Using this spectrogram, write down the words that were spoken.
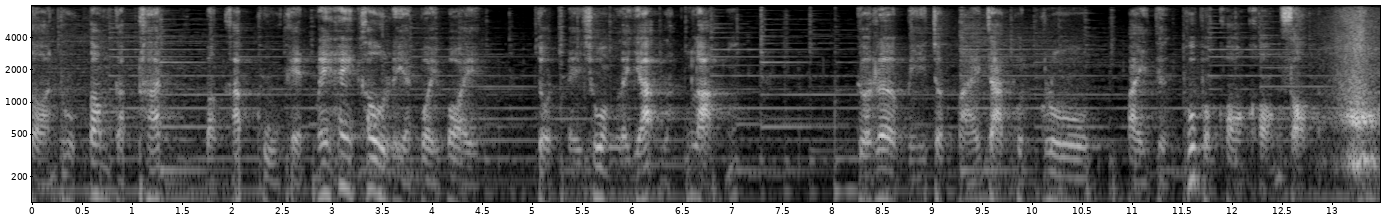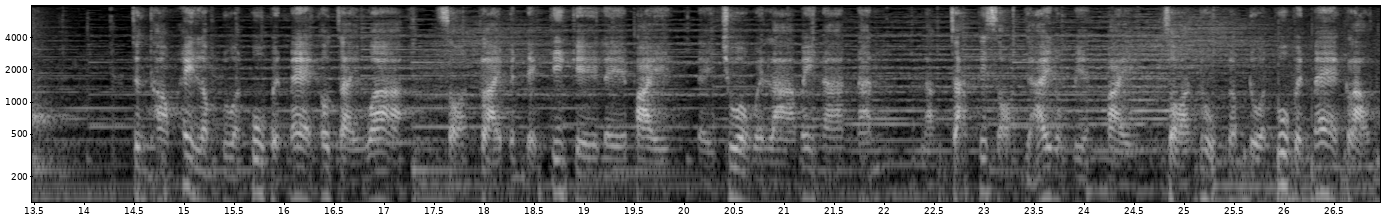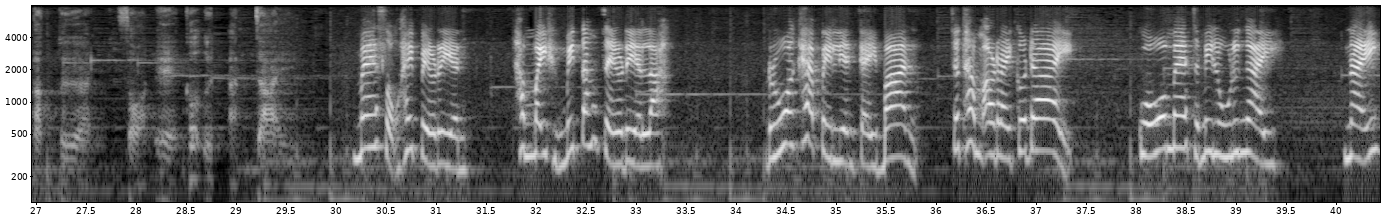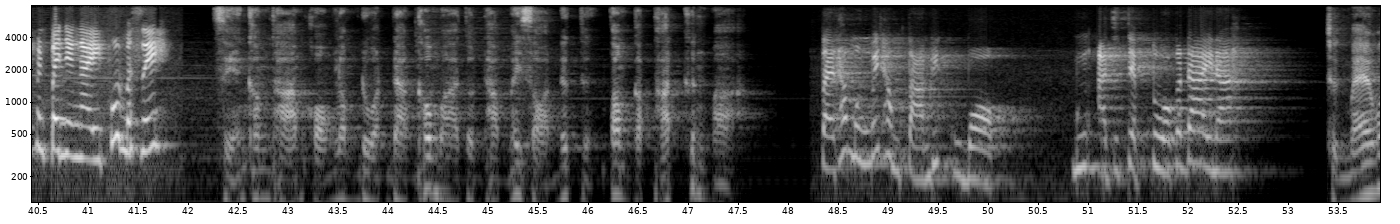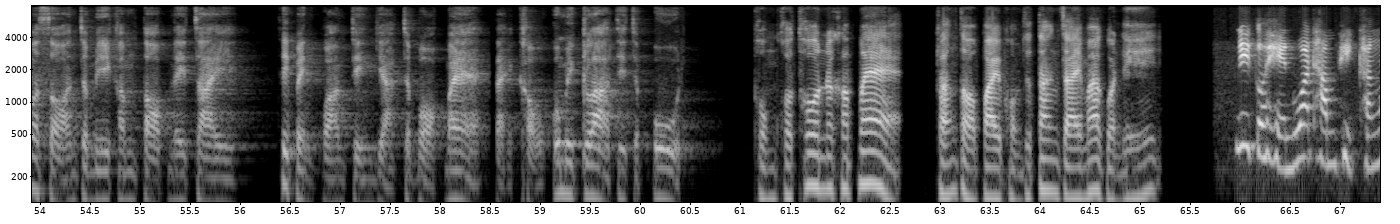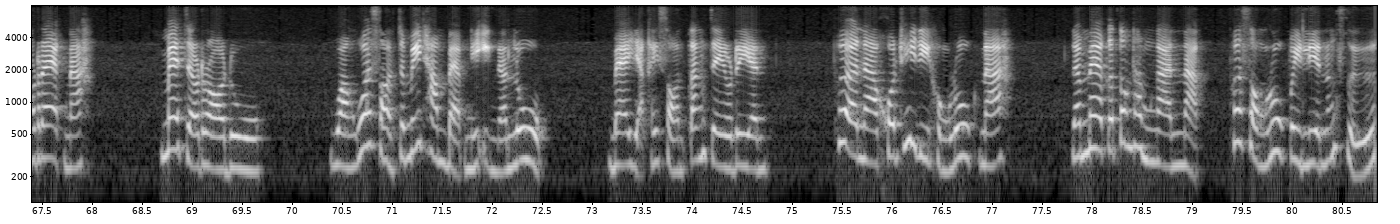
สอนถูกต้องกับทัดบังคับขู่เข็นไม่ให้เข้าเรียนบ่อยๆ จนในช่วงระยะหลังๆ ก็เริ่มมีจดหมายจากคุณครูไปถึงผู้ปกครองของสอน จึงทำให้ลำดวนผู้เป็นแม่เข้าใจว่าสอนกลายเป็นเด็กที่เกเรไปในช่วงเวลาไม่นานนั้น หลังจากที่สอนย้ายโรงเรียนไป สอนถูกลำดวนผู้เป็นแม่กล่าวตักเตือน สอนเองก็อึดอัดใจ แม่ส่งให้ไปเรียนทำไมถึงไม่ตั้งใจเรียนล่ะ รู้ว่าแค่ไปเรียนไกลบ้าน จะทำอะไรก็ได้ กลัวว่าแม่จะไม่รู้หรือไง ไหนมันเป็นยังไงพูดมาสิ เสียงคำถามของลำดวนดังเข้ามาจนทำให้สอนนึกถึงต้อมกับทัดขึ้นมา แต่ถ้ามึงไม่ทำตามที่กูบอก มึงอาจจะเจ็บตัวก็ได้นะ ถึงแม้ว่าสอนจะมีคำตอบในใจ ที่เป็นความจริงอยากจะบอกแม่ แต่เขาก็ไม่กล้าที่จะพูด ผมขอโทษนะครับแม่ ครั้งต่อไปผมจะตั้งใจมากกว่านี้ นี่ก็เห็นว่าทำผิดครั้งแรกนะ แม่จะรอดู หวังว่าสอนจะไม่ทำแบบนี้อีกนะลูก แม่อยากให้สอนตั้งใจเรียน เพื่ออนาคตที่ดีของลูกนะ และแม่ก็ต้องทำงานหนัก เพื่อส่งลูกไปเรียนหนังสือ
